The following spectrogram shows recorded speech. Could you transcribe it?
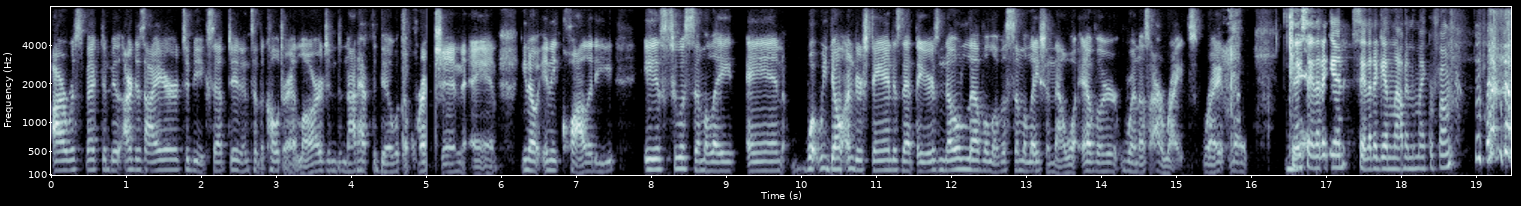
our respectability our desire to be accepted into the culture at large and to not have to deal with oppression and you know inequality is to assimilate and what we don't understand is that there is no level of assimilation that will ever win us our rights right like Can you say that again? Say that again loud in the microphone.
